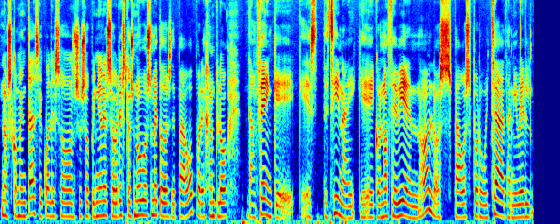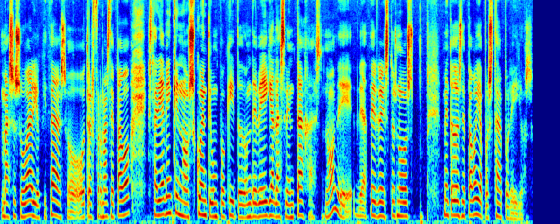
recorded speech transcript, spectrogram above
nos comentase cuáles son sus opiniones sobre estos nuevos métodos de pago. Por ejemplo, Dan Feng, que, que es de China y que conoce bien ¿no? los pagos por WeChat a nivel más usuario quizás o otras formas de pago, estaría bien que nos cuente un poquito dónde ve ella las ventajas ¿no? de, hacer estos nuevos métodos de pago y apostar por ellos?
